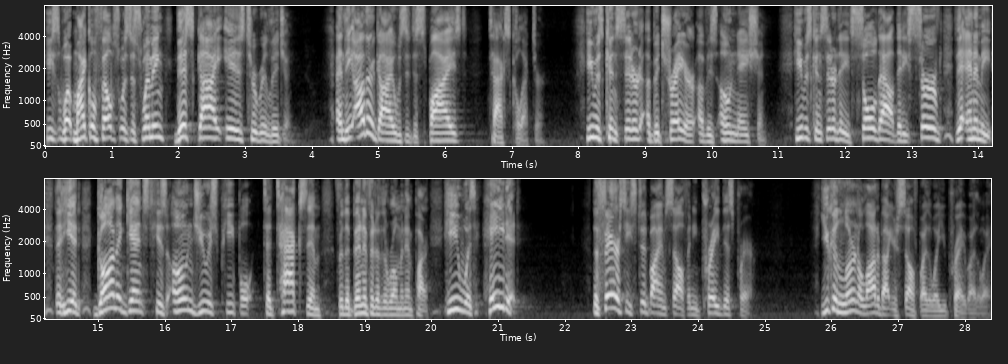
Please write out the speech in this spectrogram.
He's what Michael Phelps was to swimming. This guy is to religion. And the other guy was a despised tax collector. He was considered a betrayer of his own nation. He was considered that he'd sold out, that he served the enemy, that he had gone against his own Jewish people to tax them for the benefit of the Roman Empire. He was hated. The Pharisee stood by himself and he prayed this prayer you can learn a lot about yourself by the way you pray, by the way.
